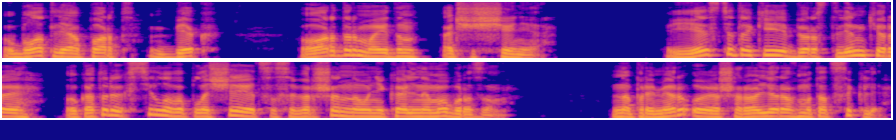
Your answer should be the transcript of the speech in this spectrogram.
У Блад Леопард – бег. У Ардер Мейден – очищение. Есть и такие бёрстлинкеры, у которых сила воплощается совершенно уникальным образом. Например, у Эшроллера в мотоцикле.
